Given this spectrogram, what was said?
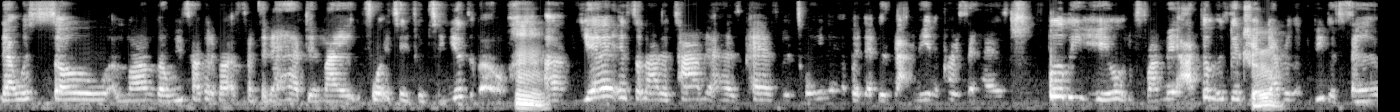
that was so long ago. We talking about something that happened like 14, 15 years ago. Mm. Um, yeah, it's a lot of time that has passed between it, but that does not mean a person has fully healed from it. I feel as if True. you're never going to be the same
